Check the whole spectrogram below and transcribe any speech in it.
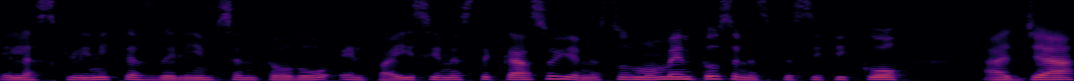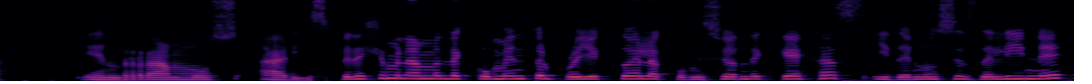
en las clínicas del IMSS en todo el país y en este caso y en estos momentos en específico allá en Ramos Arizpe. Déjeme nada más le comento el proyecto de la Comisión de Quejas y Denuncias del INE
